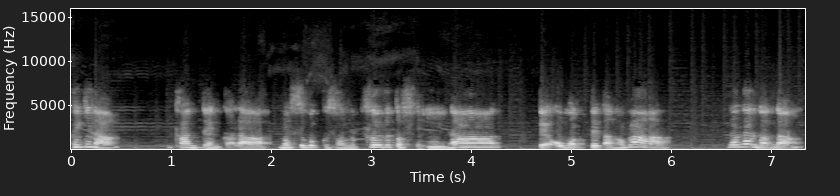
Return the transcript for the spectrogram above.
的な観点から、まあ、すごくそのツールとしていいなって思ってたのが、だんだんだんだん、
